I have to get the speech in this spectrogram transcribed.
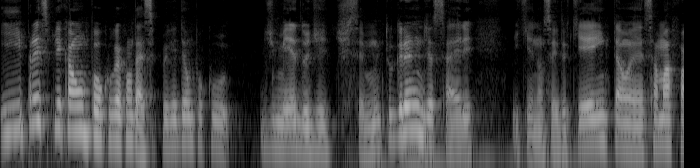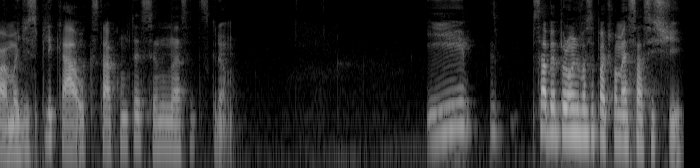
E para explicar um pouco o que acontece, porque tem um pouco de medo de ser muito grande a série e que não sei do que, então essa é uma forma de explicar o que está acontecendo nessa desgrama. E saber por onde você pode começar a assistir,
